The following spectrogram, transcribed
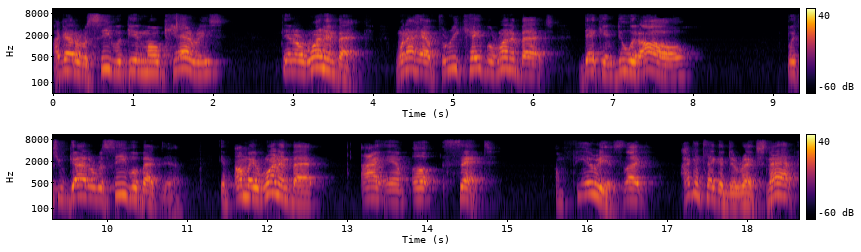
I got a receiver getting more carries than a running back. When I have three capable running backs that can do it all, but you got a receiver back there. If I'm a running back, I am upset. I'm furious. Like, I can take a direct snap.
